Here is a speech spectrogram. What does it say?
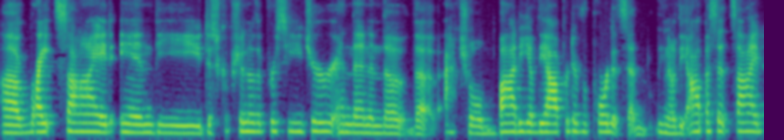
uh, right side in the description of the procedure, and then in the the actual body of the operative report, it said you know the opposite side,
